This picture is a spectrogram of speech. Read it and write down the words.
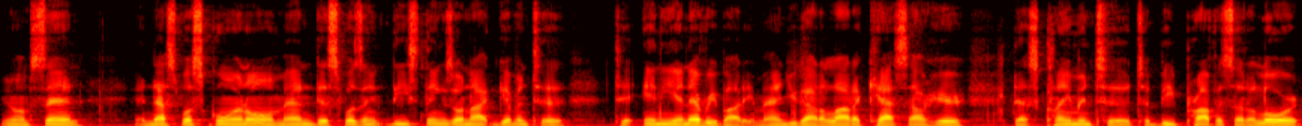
You know what I'm saying? And that's what's going on, man. This wasn't these things are not given to to any and everybody, man. You got a lot of cats out here that's claiming to to be prophets of the Lord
